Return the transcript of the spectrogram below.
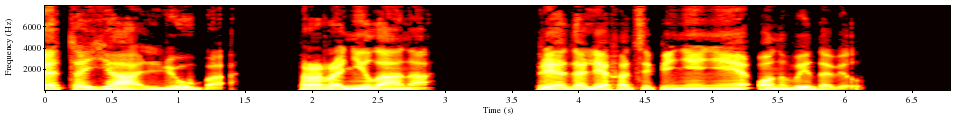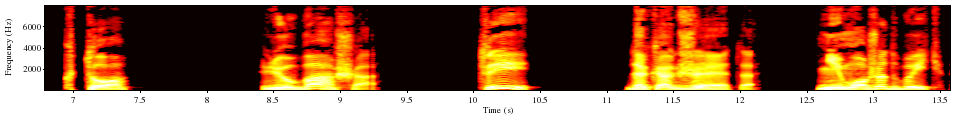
«Это я, Люба!» — проронила она. Преодолев оцепенение, он выдавил. «Кто?» «Любаша! Ты? Да как же это? Не может быть!»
